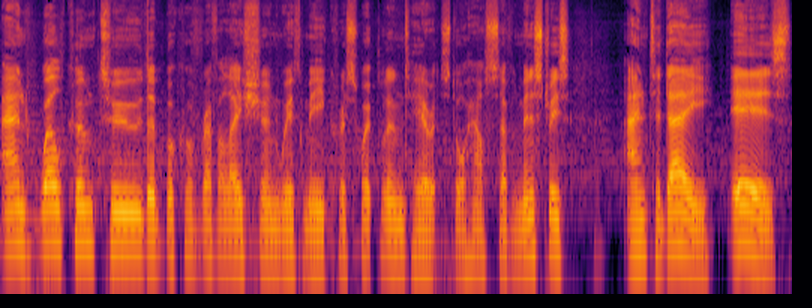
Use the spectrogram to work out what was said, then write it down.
and welcome to the Book of Revelation with me, Chris Wickland, here at Storehouse 7 Ministries. And today is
